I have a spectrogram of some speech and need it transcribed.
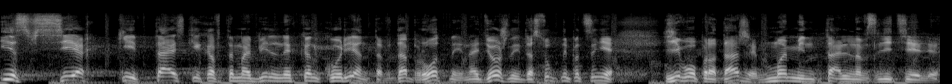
из всех китайских автомобильных конкурентов. Добротный, надежный, доступный по цене. Его продажи моментально взлетели.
